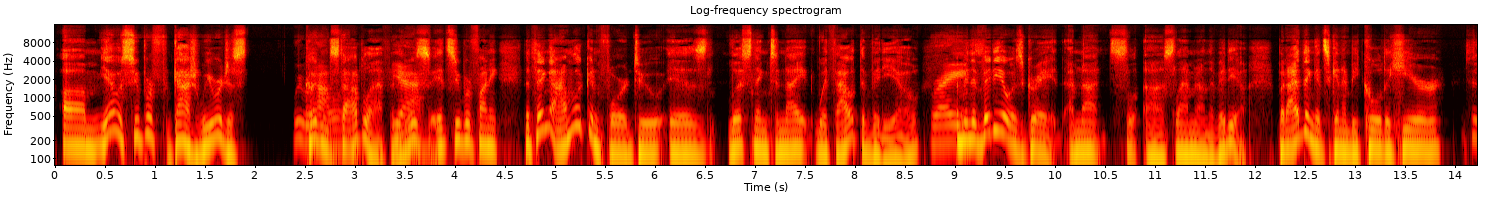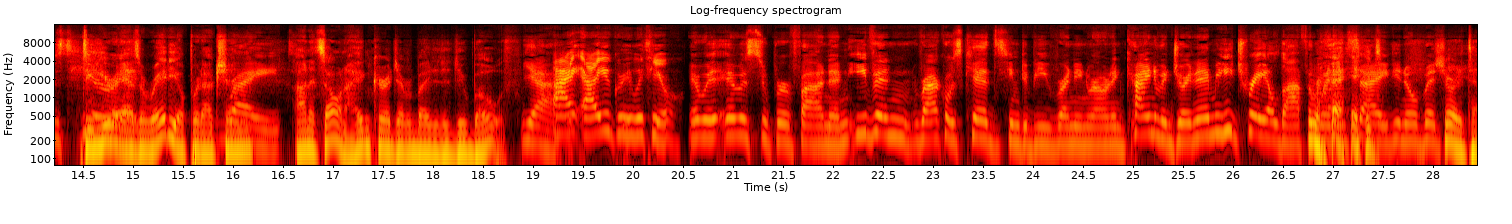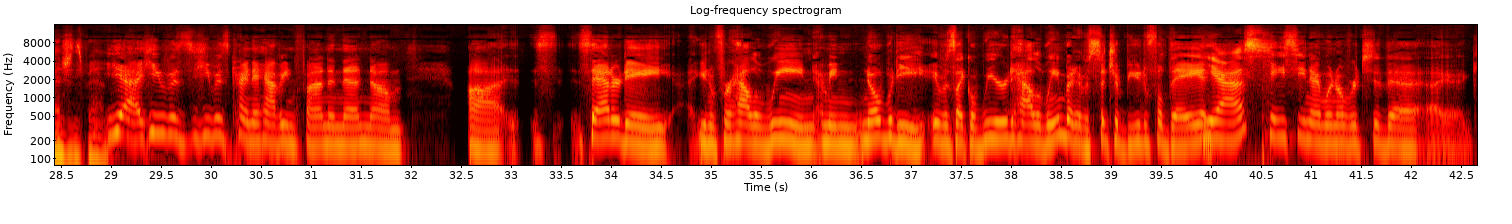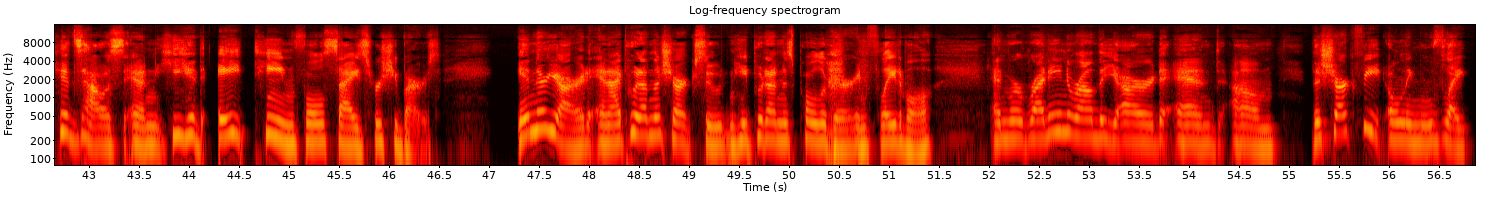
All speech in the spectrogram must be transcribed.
um, yeah, it was super. Gosh, we were just we were couldn't howling. stop laughing. Yeah. It was it's super funny. The thing I'm looking forward to is listening tonight without the video. Right. I mean, the video is great. I'm not sl- uh, slamming on the video, but I think it's going to be cool to hear Just to hear it as a radio production Right. on its own. I encourage everybody to do both. Yeah, I, I agree with you. It was it was super fun, and even Rocco's kids seemed to be running around and kind of enjoying it. I mean, he trailed off and Right. went inside, you know, but Short attention span. yeah, he was he was kind of having fun. And then um, uh, Saturday, you know, for Halloween, I mean, nobody. It was like a weird Halloween, but it was such a beautiful day. And Yes. Casey and I went over to the uh, kids' house, and he had 18 full size Hershey bars in their yard. And I put on the shark suit, and he put on his polar bear inflatable. And we're running around the yard, and um, the shark feet only move like.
